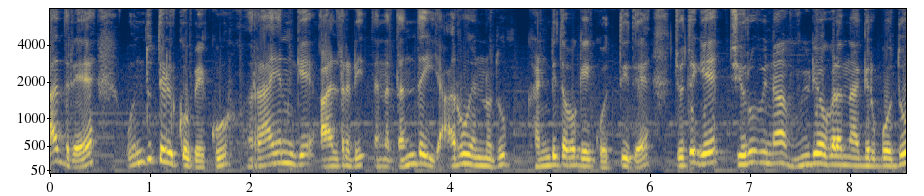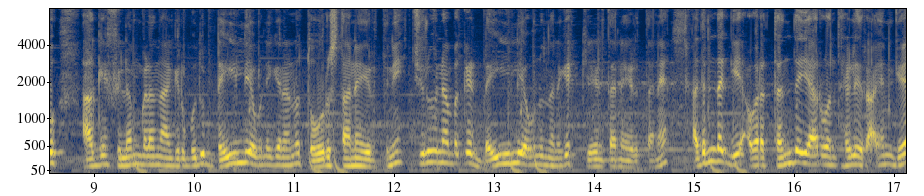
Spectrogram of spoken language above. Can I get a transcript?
ಆದರೆ ಒಂದು ತಿಳ್ಕೋಬೇಕು, ರಾಯನ್ಗೆ ಆಲ್ರೆಡಿ ತನ್ನ ತಂದೆ ಯಾರು ಎನ್ನುವುದು ಖಂಡಿತವಾಗಿ ಗೊತ್ತಿದೆ. ಜೊತೆಗೆ ಚಿರುವಿನ ವಿಡಿಯೋಗಳನ್ನಾಗಿರ್ಬೋದು, ಹಾಗೆ ಫಿಲಮ್ಗಳನ್ನಾಗಿರ್ಬೋದು ಡೈಲಿ ಅವನಿಗೆ ನಾನು ತೋರಿಸ್ತಾನೆ ಇರ್ತೀನಿ. ಚಿರುವಿನ ಬಗ್ಗೆ ಡೈಲಿ ಅವನು ನನಗೆ ಕೇಳ್ತಾನೆ ಇರ್ತಾನೆ. ಅದರಿಂದಾಗಿ ಅವರ ತಂದೆ ಯಾರು ಅಂತ ಹೇಳಿ ರಾಯನ್ಗೆ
